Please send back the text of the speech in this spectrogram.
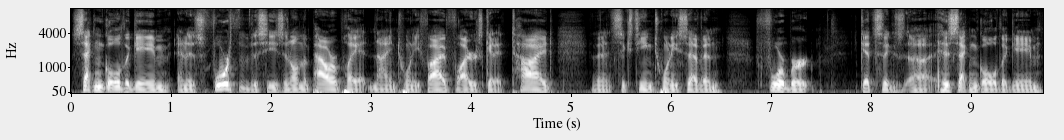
second goal of the game and his fourth of the season on the power play at 9.25. Flyers get it tied. And then at 16.27, Forbort gets his, uh, his second goal of the game,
